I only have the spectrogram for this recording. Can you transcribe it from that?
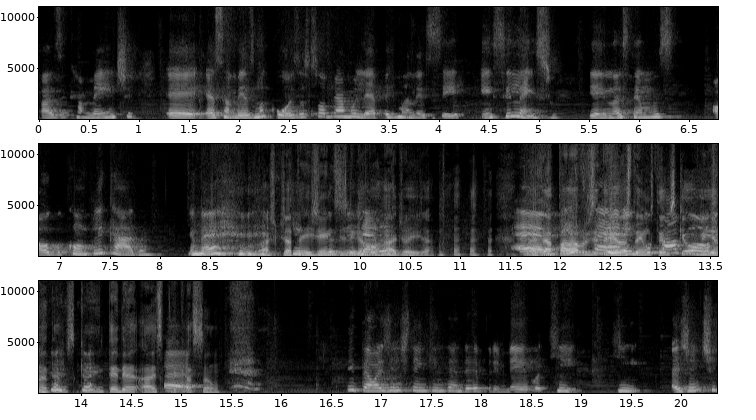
basicamente é, essa mesma coisa sobre a mulher permanecer em silêncio. E aí nós temos algo complicado né? Eu acho que já tem gente desligando o rádio aí já. É, Mas é a palavra de Deus, temos, temos que ouvir, né? Temos que entender a explicação. É. Então a gente tem que entender primeiro aqui que a gente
